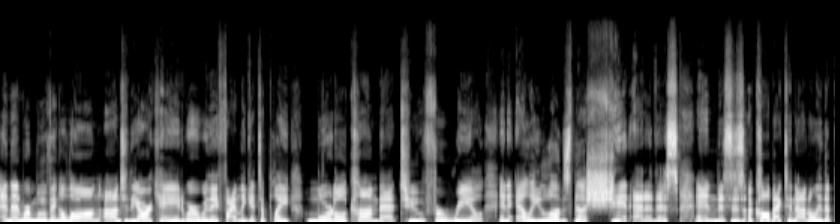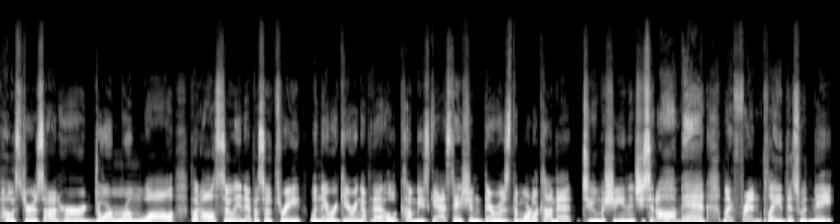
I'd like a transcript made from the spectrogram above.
And then we're moving along onto the arcade where we- they finally get to play Mortal Kombat 2 for real. And Ellie loves the shit out of this. And this is a callback to not only the posters on her dorm room wall, but also in episode 3 when they were gearing up at that old Cumbies gas station, there was the Mortal Kombat 2 machine. And she said, Oh man, my friend played this with me.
